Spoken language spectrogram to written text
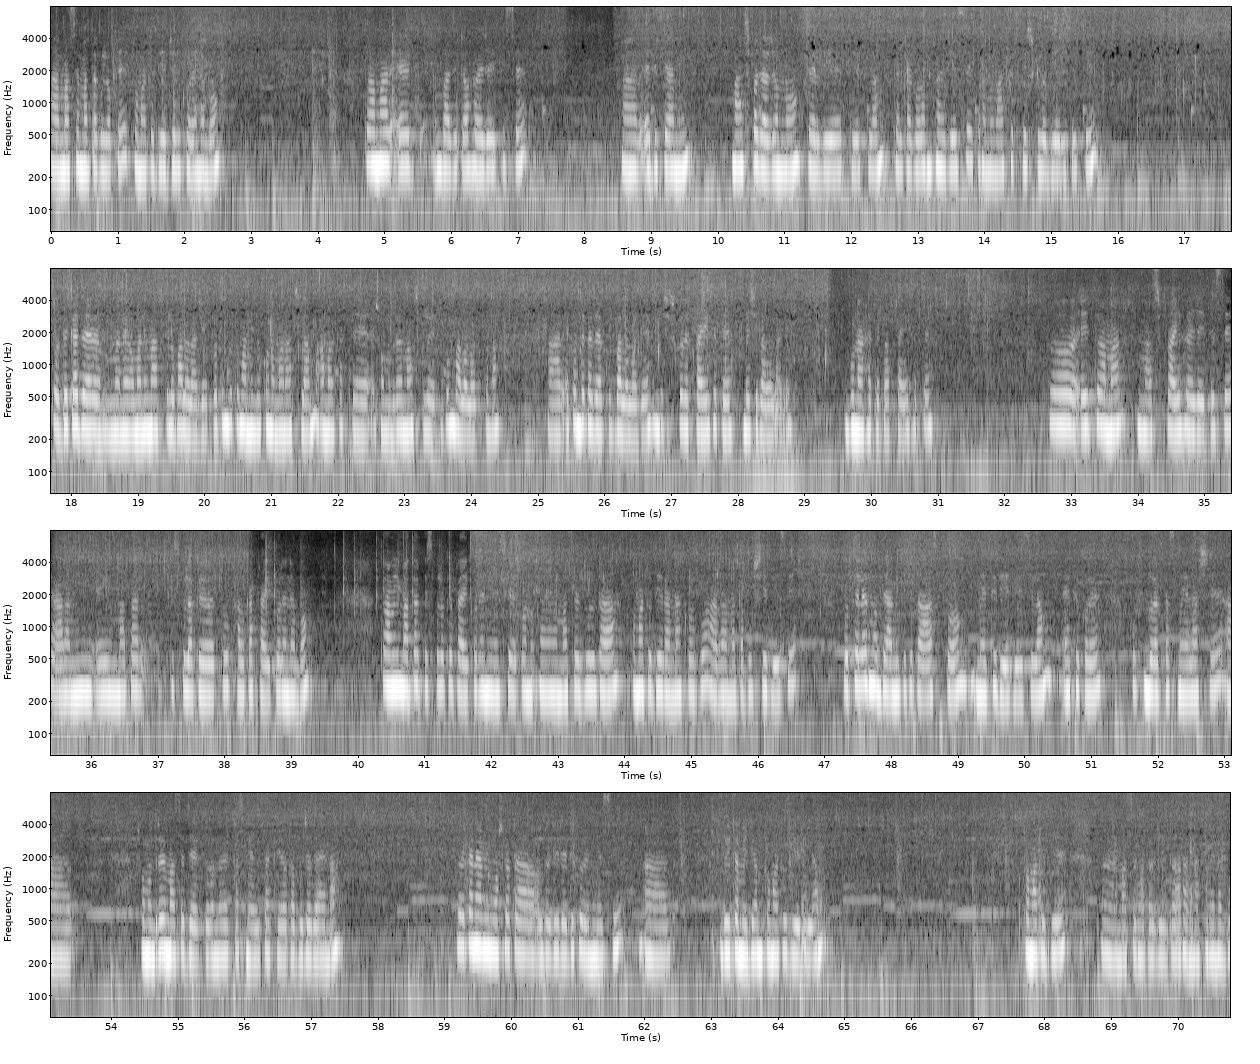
আর মাছের মাথাগুলোকে টমেটো দিয়ে ঝুল করে নেব। তো আমার এগ বাজিটা হয়ে যাইতেছে। আর এদিকে আমি মাছ ভাজার জন্য তেল দিয়ে দিয়েছিলাম। তেলটা গরম হয়ে গিয়েছে, এখন আমি মাছের পিসগুলো দিয়ে দিতেছি। তো দেখা যায় মানে ওমানি মাছগুলো ভালো লাগে। প্রথম প্রথম আমি যখন ওমান আসলাম, আমার কাছে সমুদ্রের মাছগুলো একদম ভালো লাগতো না। আর এখন দেখা যায় খুব ভালো লাগে। বিশেষ করে ফ্রাই খেতে বেশি ভালো লাগে। ভুনা খেতে বা ফ্রাই খেতে। তো এই তো আমার মাছ ফ্রাই হয়ে যাইতেছে। আর আমি এই মাথার পিসগুলোকে একটু হালকা ফ্রাই করে নেব। তো আমি মাথার পিসগুলোকে ফ্রাই করে নিয়েছি। এখন মাছের ঝুলটা টমাটো দিয়ে রান্না করব। আর রান্নাটা বসিয়ে দিয়েছি। তো তেলের মধ্যে আমি কিছুটা আস্ত মেথি দিয়ে দিয়েছিলাম। এতে করে খুব সুন্দর একটা স্মেল আসে। আর সমুদ্রের মাছে যে এক ধরনের একটা স্মেল থাকে, ওটা বোঝা যায় না। তো এখানে আমি মশলাটা অলরেডি রেডি করে নিয়েছি। আর দুইটা মিডিয়াম টমেটো দিয়ে দিলাম। টমেটো দিয়ে মাছের মাথার ঝোলটা রান্না করে নেব।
